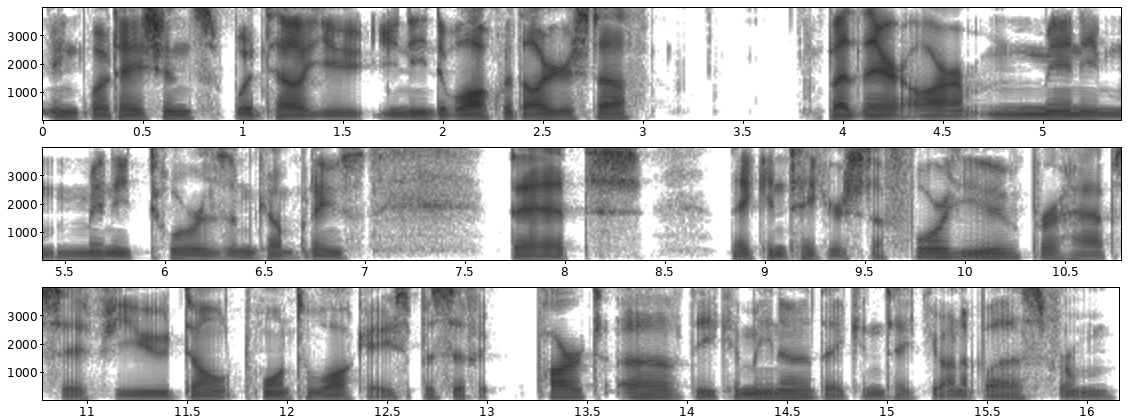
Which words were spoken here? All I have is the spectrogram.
in quotations, would tell you you need to walk with all your stuff. But there are many, many tourism companies that they can take your stuff for you. Perhaps if you don't want to walk a specific part of the Camino, they can take you on a bus from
